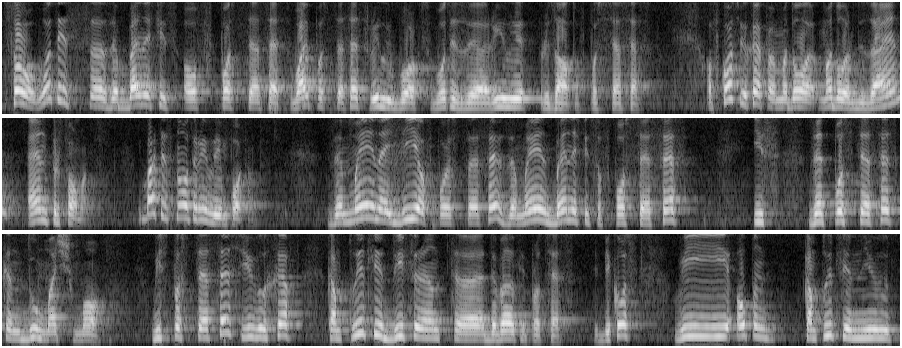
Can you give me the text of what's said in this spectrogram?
So what is uh, the benefits of PostCSS? Why PostCSS really works? What is the really result of PostCSS? Of course, we have a modular, modular design and performance, but it's not really important. The main idea of PostCSS, the main benefits of PostCSS is that PostCSS can do much more. With PostCSS, you will have completely different uh, development process because we open completely new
